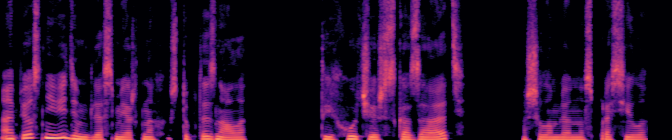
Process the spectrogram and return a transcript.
а пес невидим для смертных, чтоб ты знала». «Ты хочешь сказать?» — ошеломленно спросила.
